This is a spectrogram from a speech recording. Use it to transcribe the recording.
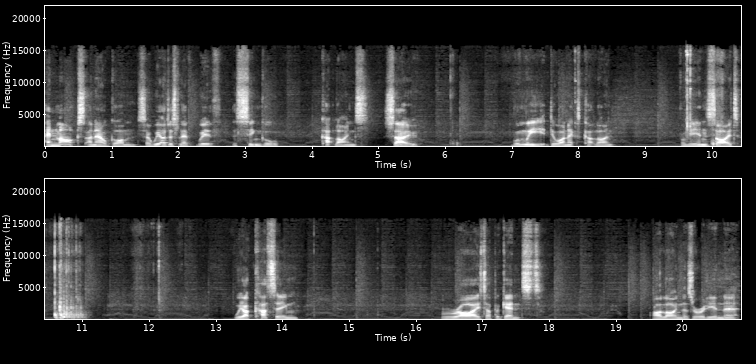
Pen marks are now gone, so we are just left with the single cut lines. So when we do our next cut line from the inside, we are cutting right up against our line that's already in there.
